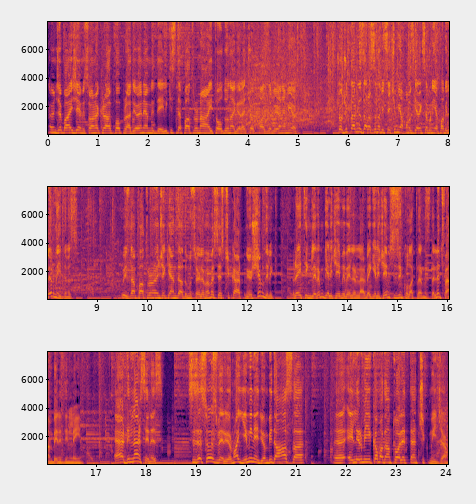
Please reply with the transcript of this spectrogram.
Önce Bay J mi sonra Kral Pop Radyo önemli değil. İkisi de patrona ait olduğuna göre çok fazla bir önemi yok. Çocuklarınız arasında bir seçim yapmanız gerekse bunu yapabilir miydiniz? Bu yüzden patron önce kendi adımı söylememe ses çıkartmıyor. Şimdilik reytinglerim geleceğimi belirler ve geleceğim sizin kulaklarınızda. Lütfen beni dinleyin. Eğer dinlerseniz size söz veriyorum. Ha yemin ediyorum bir daha asla e, ellerimi yıkamadan tuvaletten çıkmayacağım.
